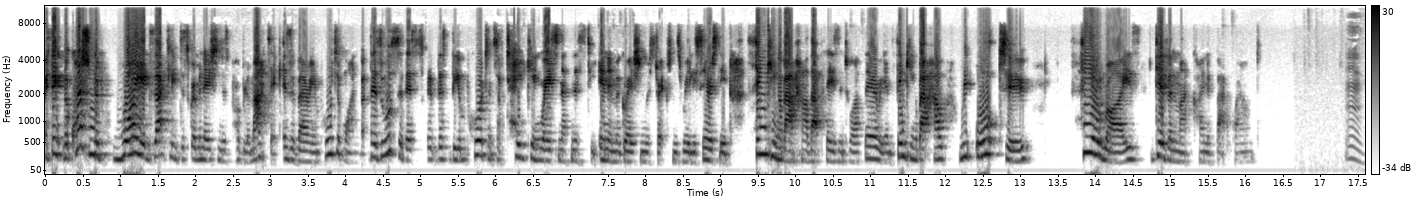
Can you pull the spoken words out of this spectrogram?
I think the question of why exactly discrimination is problematic is a very important one, but there's also this, this, the importance of taking race and ethnicity in immigration restrictions really seriously, thinking about how that plays into our theory, and thinking about how we ought to theorize given that kind of background. Mm,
